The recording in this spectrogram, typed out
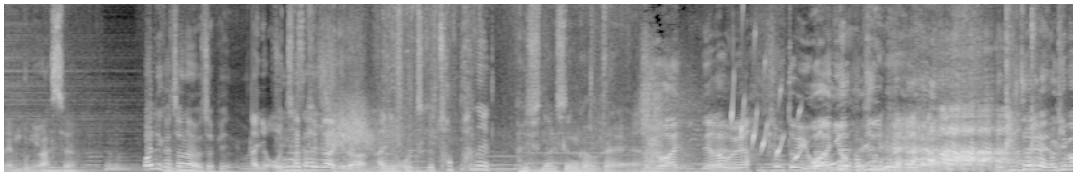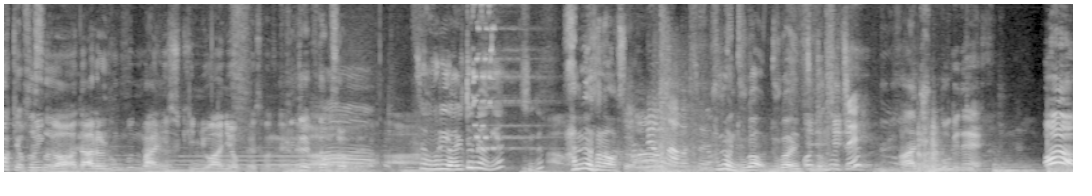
멘붕이 왔어요. 빨리 갔잖아요 어차피. 우리 아니 어차피가 아니라 아니 어떻게 첫 판에 배신할 생각을 해? 요한 내가 왜 하필 또 요한이 옆에서 빈자리가 여기밖에 없었어요. 그러니까 나를 흥분 많이 시킨 요한이 옆에 섰네. 굉장히 내가. 부담스럽네요. 그래서 우리 12명이야? 지금? 한 명 더 남았어요. 한 명 남았어요. 한 명 누가 누가 있지? 누구지? 아 중국이네. 아!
